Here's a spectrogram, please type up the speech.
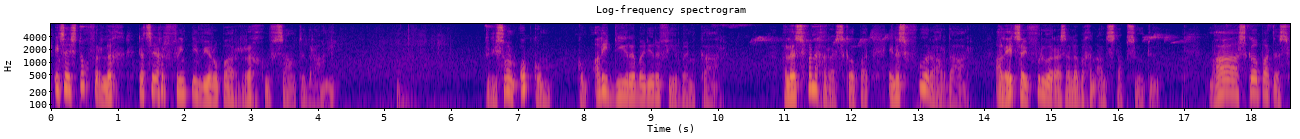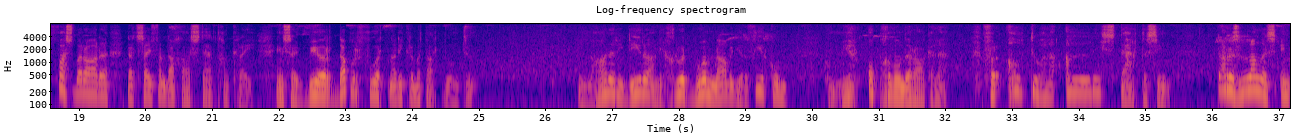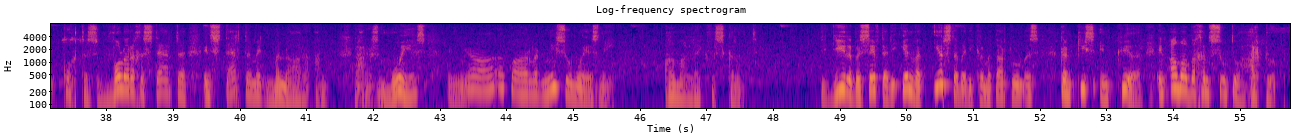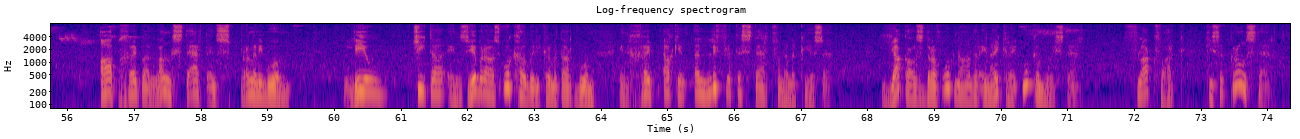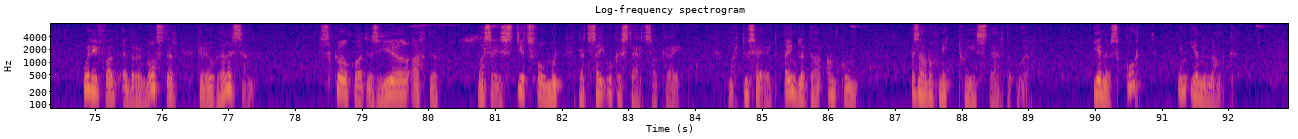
En sy is tog verlig dat sy haar vriend nie weer op haar rug hoef saam te dra nie. Toe die son opkom, kom al die diere by die rivier bymekaar. Hulle is vinniger as skilpad en is voor haar daar. Al het sy vroeër as hulle begin aanstap soontoe. Maar skilpad is vasberade dat sy vandag haar stert gaan kry en sy beur dapper voort na die krummetartboom toe. Hoe nader die diere aan die groot boom naby die rivier kom, hoe meer opgewonde raak hulle, veral toe hulle al die sterte sien. Daar is langes en kortes, wollerige sterte en sterte met min hare aan. Daar is mooies en ja, 'n paar wat nie so mooi is nie. Almal lyk verskillend. Die diere besef dat die een wat eerste by die krummetartboom is, kan kies en keur en almal begin so toe hardloop. Aap gryp 'n lang stert en spring in die boom. Leeu, cheetah en zebra is ook gou by die krummetartboom en gryp elkeen 'n lieflike stert van hulle keuse. Jakkals draf ook nader en hy kry ook 'n mooi stert. Vlakvark kies 'n krulstert. Olifant en renoster kry ook hulle sin. Skilpad is heel agter, maar sy is steeds vol moed dat sy ook 'n stert sal kry. Maar toe sy uiteindelik daar aankom, is daar nog net twee sterte oor. Een is kort en een lank.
